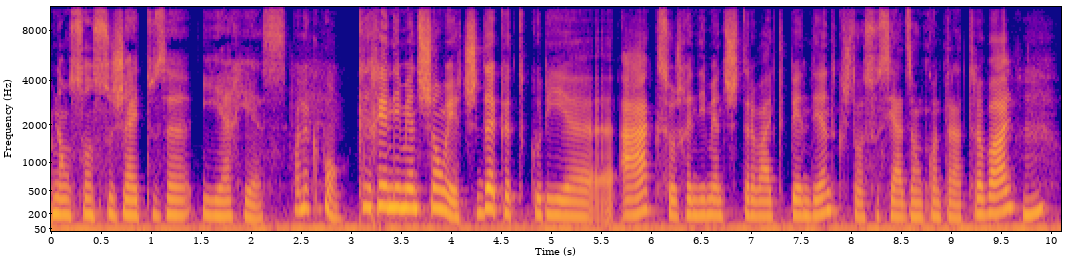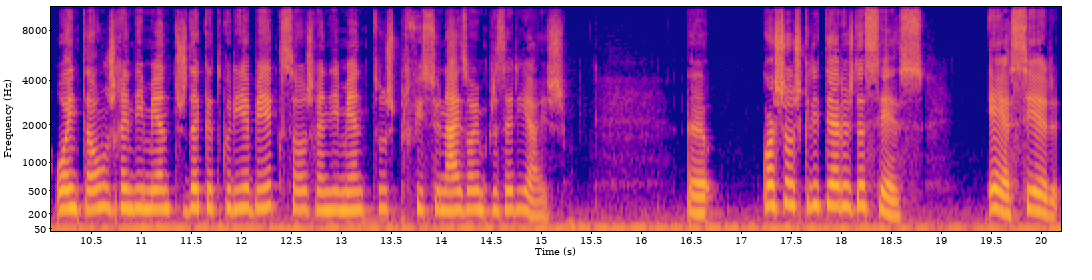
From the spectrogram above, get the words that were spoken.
não são sujeitos a IRS. Olha que bom. Que rendimentos são estes? Da categoria A, que são os rendimentos de trabalho dependente, que estão associados a um contrato de trabalho, hum. ou então os rendimentos da categoria B, que são os rendimentos profissionais ou empresariais. Uh, Quais são os critérios de acesso? É ser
